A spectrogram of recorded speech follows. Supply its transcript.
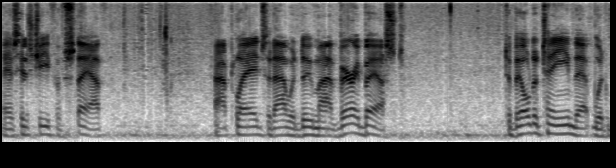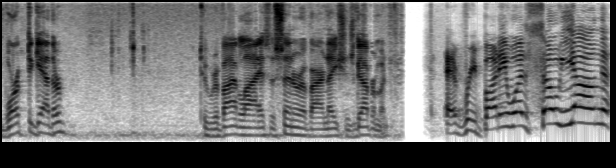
as his chief of staff, I pledged that I would do my very best to build a team that would work together to revitalize the center of our nation's government. Everybody was so young.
